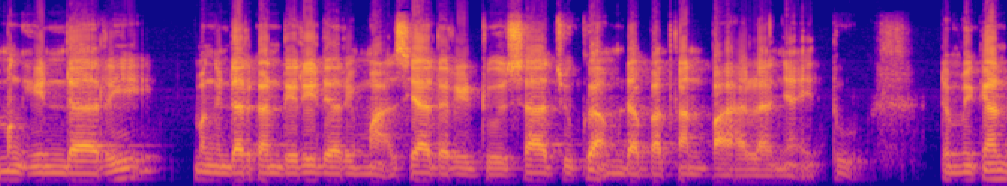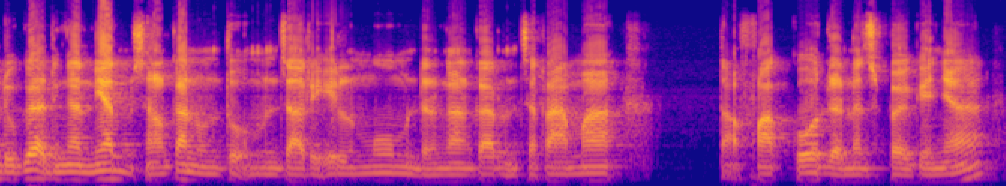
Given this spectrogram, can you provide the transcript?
menghindari menghindarkan diri dari maksiat, dari dosa juga mendapatkan pahalanya itu. Demikian juga dengan niat misalkan untuk mencari ilmu, mendengarkan ceramah, tafakur dan lain sebagainya,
